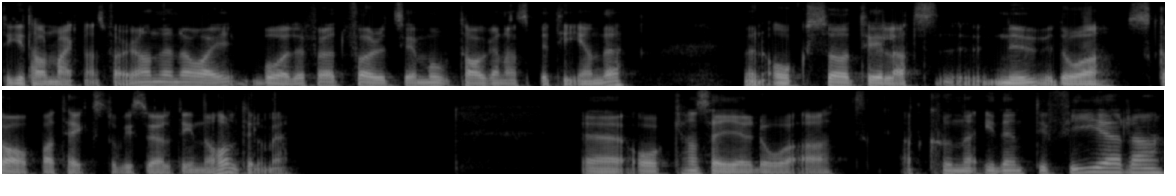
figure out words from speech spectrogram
Digital marknadsförare använder AI både för att förutse mottagarnas beteende men också till att nu då skapa text och visuellt innehåll till och med. Eh, och han säger då att att kunna identifiera,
